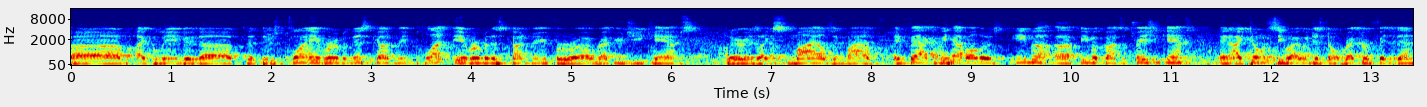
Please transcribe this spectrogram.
Um, I believe in uh, that there's plenty of room in this country, plenty of room in this country for uh, refugee camps. There is like miles and miles. In fact, we have all those FEMA uh, FEMA concentration camps, and I don't see why we just don't retrofit them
